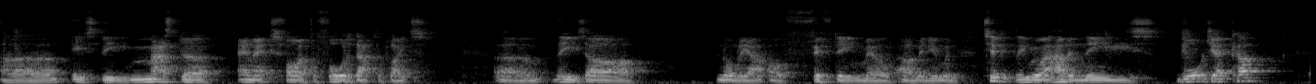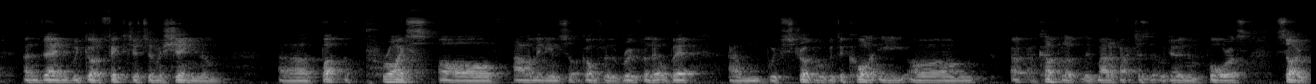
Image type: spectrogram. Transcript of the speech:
um, is the Mazda MX-5 to Ford adapter plates. Um, these are normally out of 15 mil aluminium and typically we were having these water jet cut and then we've got a fixture to machine them. Uh, but the price of aluminium sort of gone through the roof a little bit and we've struggled with the quality on a, couple of the manufacturers that were doing them for us. So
